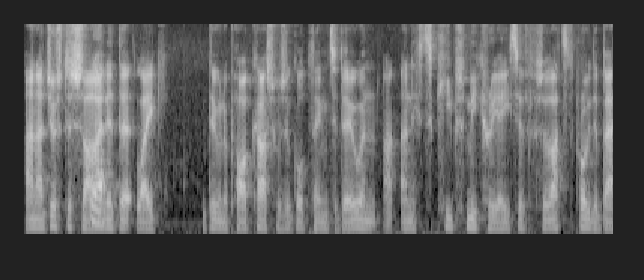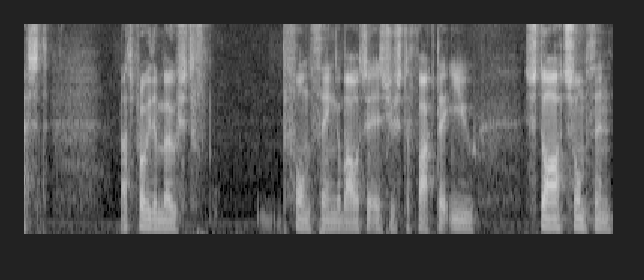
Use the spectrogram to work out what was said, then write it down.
And I just decided that like doing a podcast was a good thing to do, and and it keeps me creative. So that's probably the best. That's probably the most f- fun thing about it is just the fact that you start something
